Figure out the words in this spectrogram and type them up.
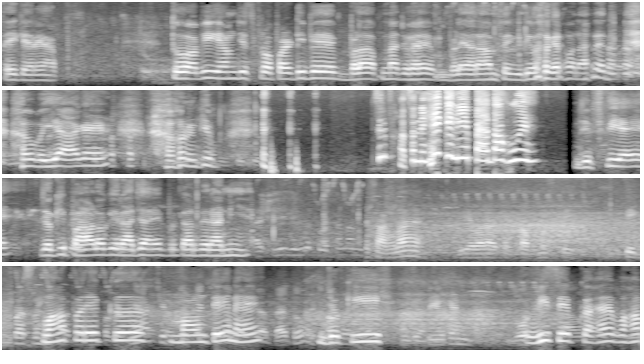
सही कह रहे हैं आप। तो अभी हम जिस प्रॉपर्टी पे बड़ा अपना जो है बड़े आराम से वीडियो वगैरह बना रहे थे भैया आ गए और उनकी सिर्फ़ हंसने के लिए पैदा हुए जिप्सी है जो कि पहाड़ों के राजा है एक प्रकार से रानी है। सांगला है ये वाला वहाँ पर एक माउंटेन है जो कि वी शेप का है वहाँ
